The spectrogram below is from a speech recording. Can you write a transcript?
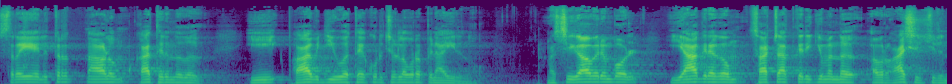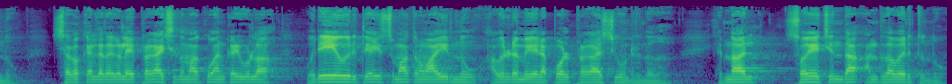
ഇസ്രയേൽ ഇത്ര നാളും കാത്തിരുന്നത് ഈ ഭാവി ജീവിതത്തെക്കുറിച്ചുള്ള ഉറപ്പിനായിരുന്നു. മസിക വരുമ്പോൾ ഈ ആഗ്രഹം സാക്ഷാത്കരിക്കുമെന്ന് അവർ ആശിച്ചിരുന്നു. ശവക്കല്ലറകളെ പ്രകാശിതമാക്കുവാൻ കഴിവുള്ള ഒരേ ഒരു തേജസ് മാത്രമായിരുന്നു അവരുടെ മേൽ അപ്പോൾ പ്രകാശിച്ചുകൊണ്ടിരുന്നത്. എന്നാൽ സ്വയചിന്ത അന്ധത വരുത്തുന്നു.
